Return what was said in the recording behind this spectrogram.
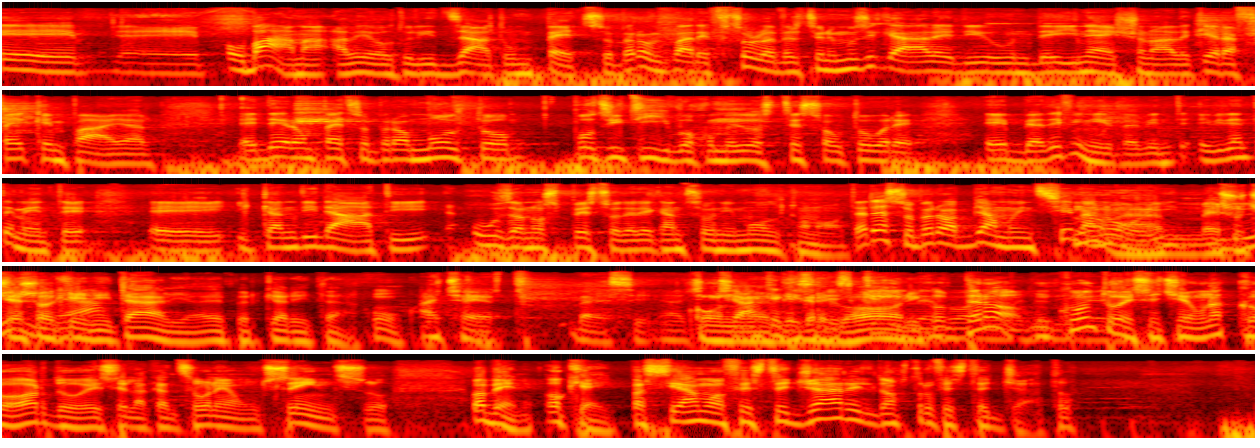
eh, Obama aveva utilizzato un pezzo, però mi pare solo la versione musicale di un, dei National, che era Fake Empire, ed era un pezzo però molto positivo, come lo stesso autore ebbe a definirlo. Evidentemente eh, i candidati usano spesso delle canzoni molto note. Adesso però abbiamo insieme no, a noi... È successo linea... anche in Italia, eh, per carità. Comunque. Ah certo, beh sì. Con c'è anche De Gregori, scrive, però un conto è se c'è un accordo e se la canzone ha un senso. Va bene, ok, passiamo a festeggiare il nostro festeggiato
